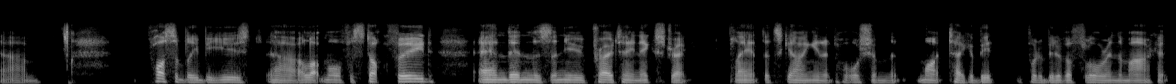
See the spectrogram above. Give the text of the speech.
um, possibly be used uh, a lot more for stock feed and then there's the new protein extract plant that's going in at Horsham that might take a bit put a bit of a floor in the market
